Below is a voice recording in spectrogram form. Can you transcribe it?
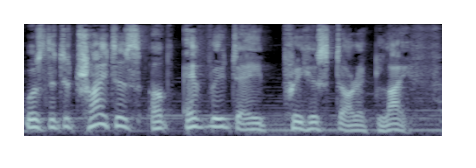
was the detritus of everyday prehistoric life.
